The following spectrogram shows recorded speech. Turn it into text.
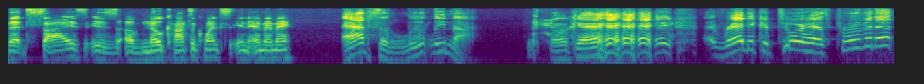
that size is of no consequence in MMA? Absolutely not. Okay, Randy Couture has proven it,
